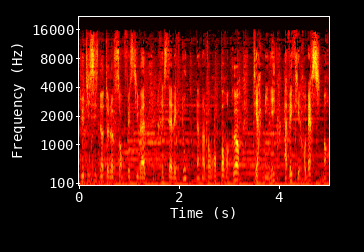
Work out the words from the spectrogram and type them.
du This Is Not a Love Song Festival. Restez avec nous, nous n'en avons pas encore terminé avec les remerciements.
